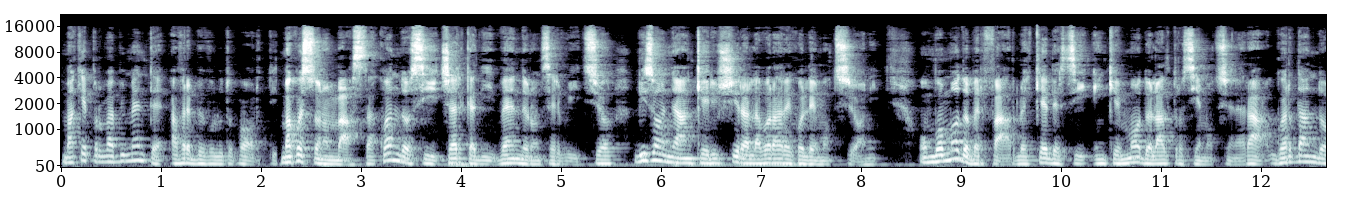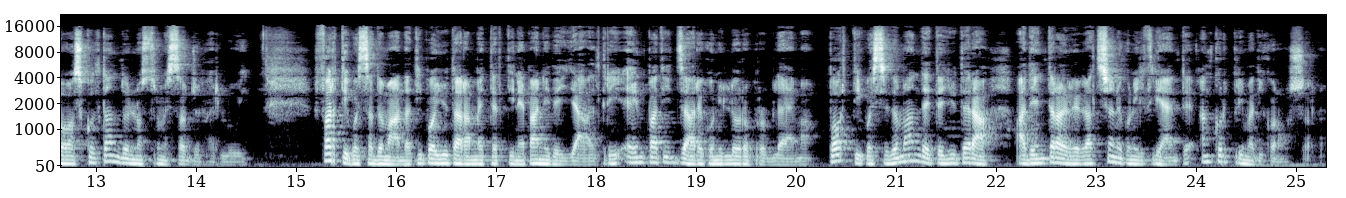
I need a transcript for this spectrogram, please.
ma che probabilmente avrebbe voluto porti. Ma questo non basta, quando si cerca di vendere un servizio bisogna anche riuscire a lavorare con le emozioni. Un buon modo per farlo è chiedersi in che modo l'altro si emozionerà, guardando o ascoltando il nostro messaggio per lui. Farti questa domanda ti può aiutare a metterti nei panni degli altri e empatizzare con il loro problema. Porti queste domande e ti aiuterà ad entrare in relazione con il cliente ancora prima di conoscerlo.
